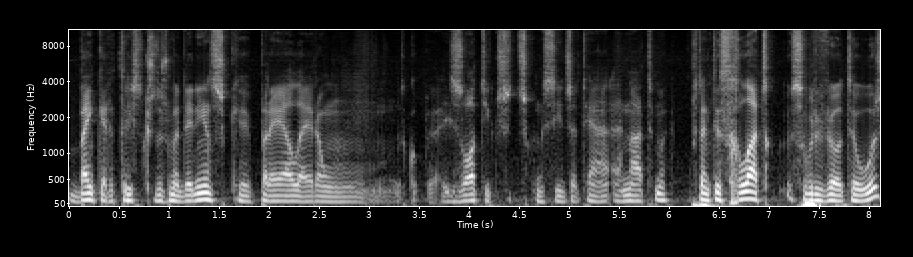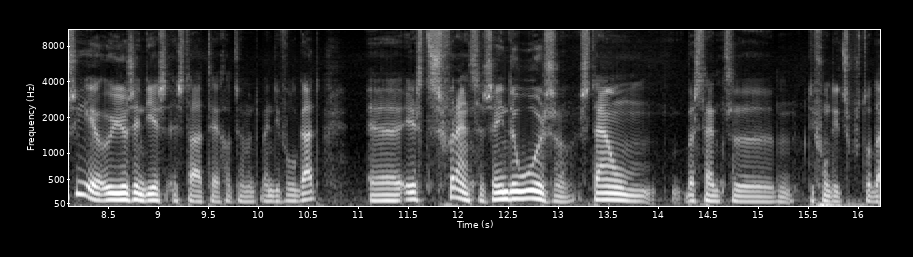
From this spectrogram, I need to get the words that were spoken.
bem característicos dos madeirenses, que para ela eram exóticos, desconhecidos até a anátema. Portanto, esse relato sobreviveu até hoje e, hoje em dia está até relativamente bem divulgado. Uh, estes Franças ainda hoje estão bastante difundidos por toda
